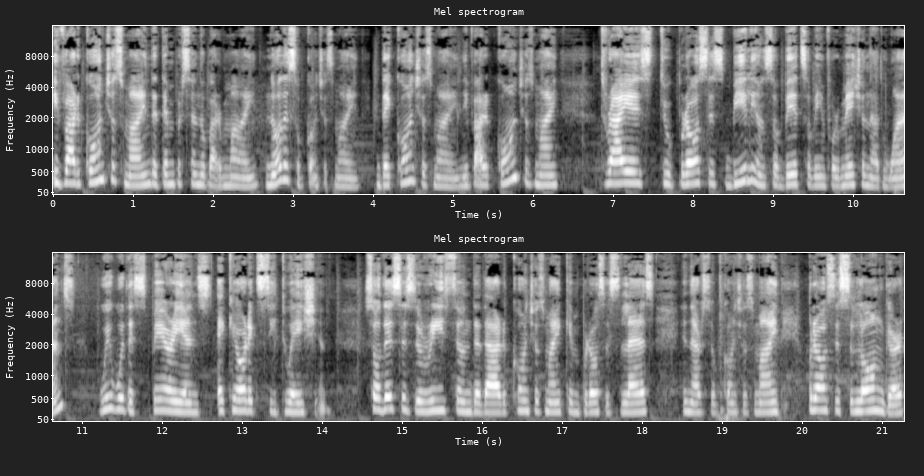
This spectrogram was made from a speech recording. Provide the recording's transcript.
If our conscious mind, the 10% of our mind, not the subconscious mind, the conscious mind, if our conscious mind tries to process billions of bits of information at once, we would experience a chaotic situation. So this is the reason that our conscious mind can process less and our subconscious mind process longer.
